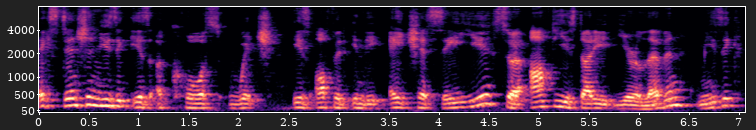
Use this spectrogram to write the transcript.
Extension music is a course which is offered in the HSC year. So after you study year 11 music,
